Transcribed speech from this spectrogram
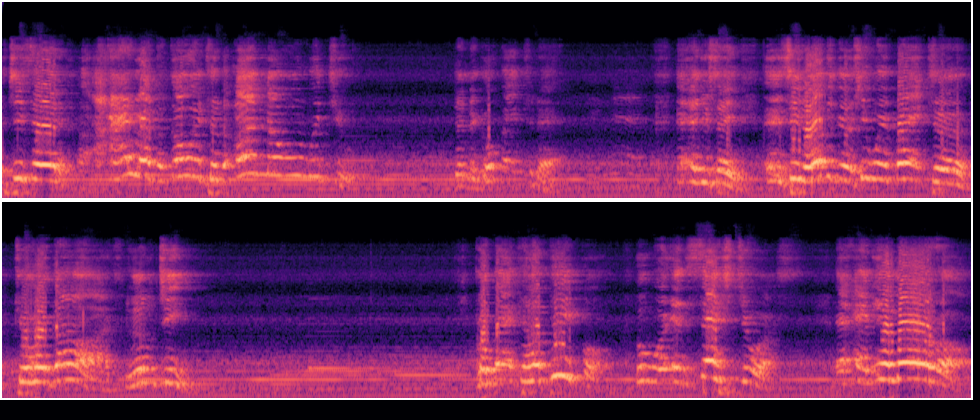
And she said, I'd rather go into the unknown with you than to go back to that. And you say, see, the other girl, she went back to, to her gods, little G. Go back to her people who were incestuous and, and immoral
